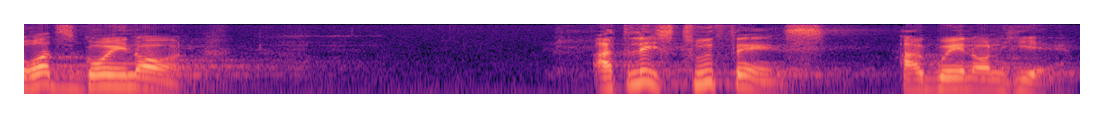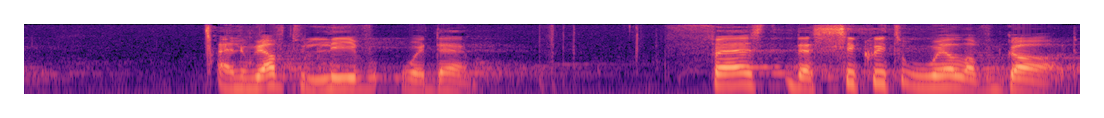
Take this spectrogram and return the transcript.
what's going on? At least two things are going on here. And we have to live with them. First, the secret will of God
